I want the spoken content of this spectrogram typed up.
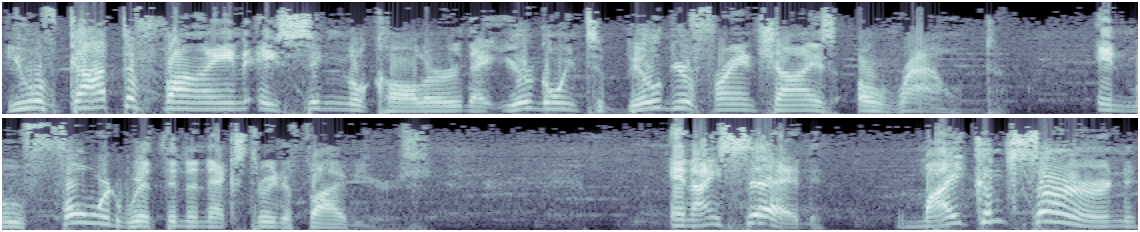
You have got to find a signal caller that you're going to build your franchise around and move forward with in the next three to five years. And I said, my concern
